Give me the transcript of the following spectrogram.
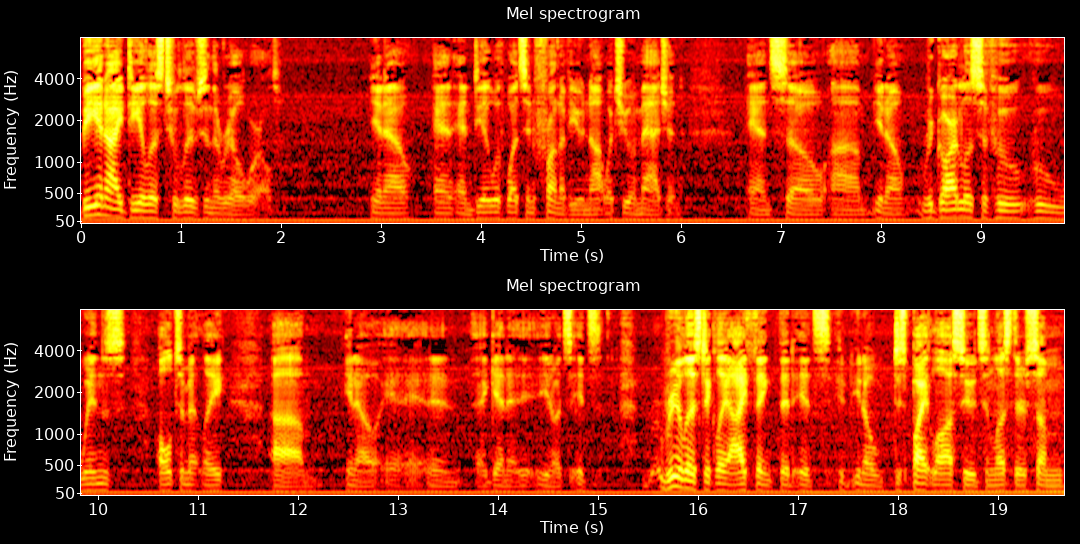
be an idealist who lives in the real world. You know, and and deal with what's in front of you, not what you imagine. And so, um, you know, regardless of who who wins ultimately, um, you know, and, again, you know, it's it's realistically, I think that it's you know, despite lawsuits, unless there's some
